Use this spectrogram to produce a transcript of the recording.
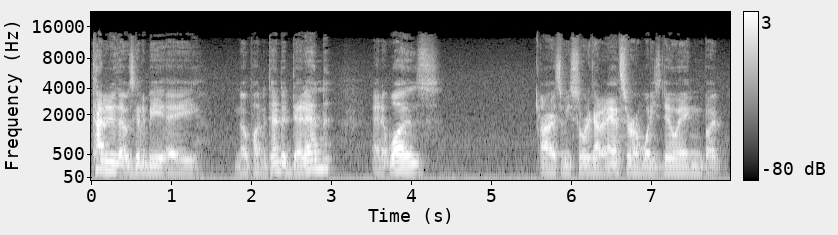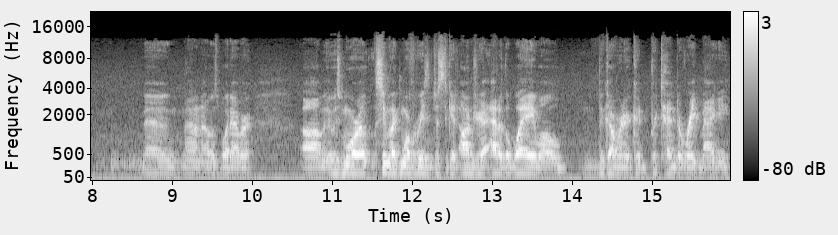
Kind of knew that was going to be a, no pun intended, dead end, and it was. All right, so we sort of got an answer on what he's doing, but eh, I don't know, it was whatever. Um, it was more it seemed like more of a reason just to get Andrea out of the way while the governor could pretend to rape Maggie.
